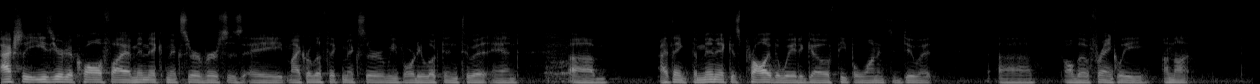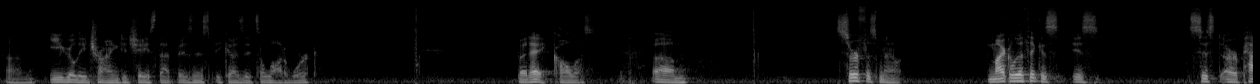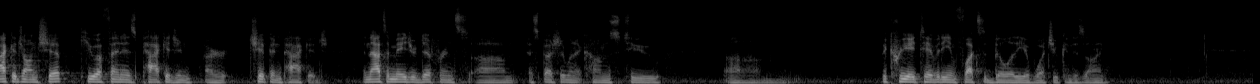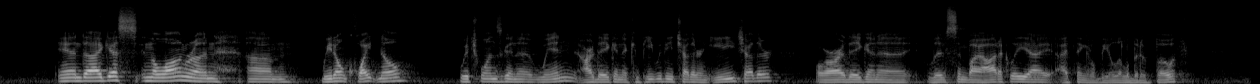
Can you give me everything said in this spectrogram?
actually easier to qualify a MMIC mixer versus a microlithic mixer. We've already looked into it, and um, I think the MMIC is probably the way to go if people wanted to do it. Uh, although, frankly, I'm not um, eagerly trying to chase that business because it's a lot of work. But hey, call us. Um, surface mount. The microlithic is, is syst- or package on chip. QFN is package in, or chip in package. And that's a major difference, um, especially when it comes to um, the creativity and flexibility of what you can design. And uh, I guess in the long run, um, we don't quite know which one's going to win. Are they going to compete with each other and eat each other? Or are they going to live symbiotically? I, I, think it'll be a little bit of both.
